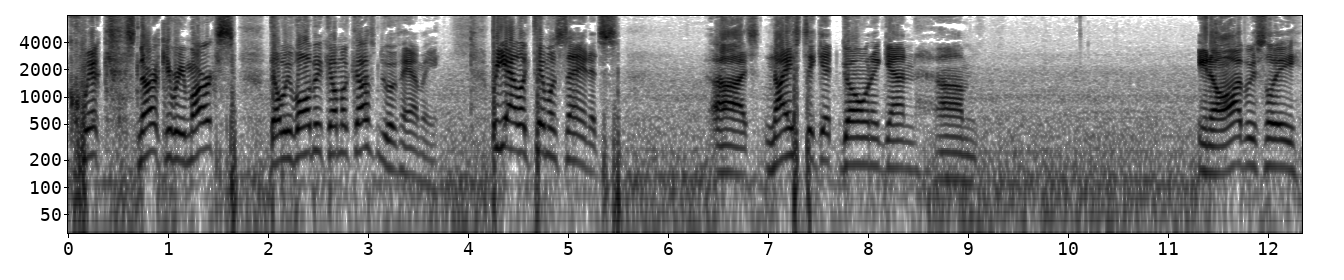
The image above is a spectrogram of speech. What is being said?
quick, snarky remarks that we've all become accustomed to of Hammy. But yeah, like Tim was saying, it's uh, it's nice to get going again. Um, you know, obviously,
